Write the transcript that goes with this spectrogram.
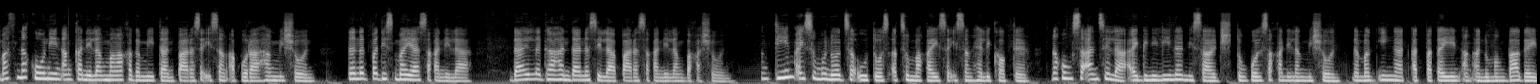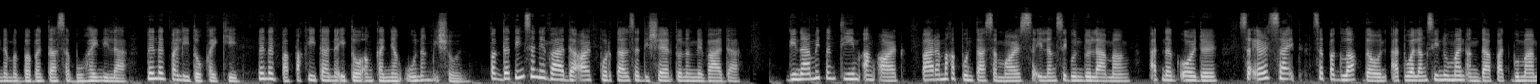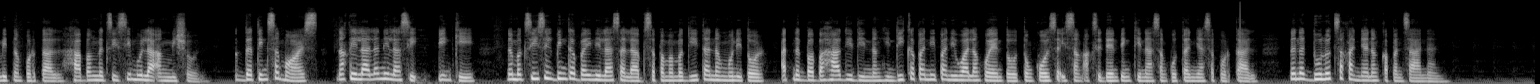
mas nakunin ang kanilang mga kagamitan para sa isang apurahang misyon na nagpadismaya sa kanila dahil naghahanda na sila para sa kanilang bakasyon. Ang team ay sumunod sa utos at sumakay sa isang helicopter na kung saan sila ay binilinan ni Sarge tungkol sa kanilang misyon na mag-ingat at patayin ang anumang bagay na magbabanta sa buhay nila na nagpalito kay Kid na nagpapakita na ito ang kanyang unang misyon. Pagdating sa Nevada Ark Portal sa disyerto ng Nevada, ginamit ng team ang Ark para makapunta sa Mars sa ilang segundo lamang at nag-order sa airsite sa pag-lockdown at walang sinuman ang dapat gumamit ng portal habang nagsisimula ang misyon. Pagdating sa Mars, nakilala nila si Pinky na magsisilbing gabay nila sa lab sa pamamagitan ng monitor at nagbabahagi din ng hindi kapanipaniwalang kwento tungkol sa isang aksidenteng kinasangkutan niya sa portal na nagdulot sa kanya ng kapansanan.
